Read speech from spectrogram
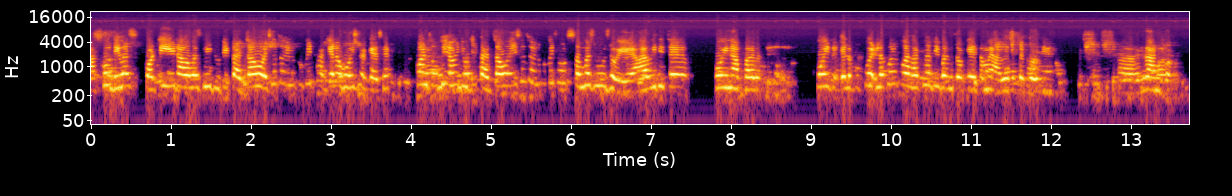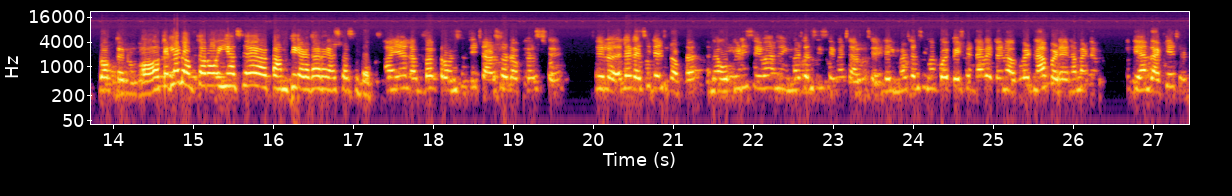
આખો દિવસ ફોર્ટી એટની ડ્યુટી કરતા હોય છે તો એ લોકો બી થાકેલા હોઈ શકે છે. પણ તો બી અમે ડ્યુટી કરતા હોઈએ છીએ તો એ લોકો બી થોડું સમજવું જોઈએ. આવી રીતે કોઈના પર કોઈ એ લોકો કોઈ- એ લોકોને કોઈ હક નથી બનતો કે તમે આવી રીતે કોઈને હેરાન કરો ડોક્ટર કેટલા ડોક્ટરો અહીંયા છે કામથી અડધા રહ્યા છે સુધી? અહીંયા લગભગ ત્રણસો થી ચારસો ડોક્ટર્સ છે એટલે રેસિડેન્ટ ડોક્ટર અને ઓપીડી સેવા અને ઇમરજન્સી સેવા ચાલુ છે. એટલે ઇમરજન્સીમાં કોઈ પેશન્ટ આવે તો એને અગવડ ના પડે એના માટે ધ્યાન રાખીએ છીએ.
